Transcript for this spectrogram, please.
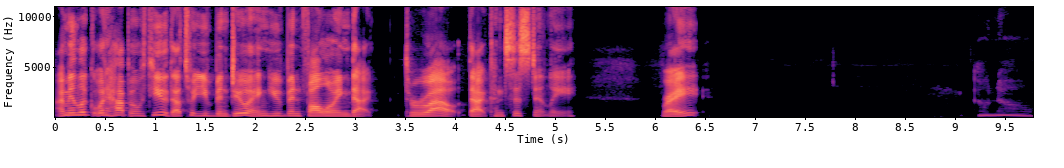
I mean, look at what happened with you. That's what you've been doing. You've been following that throughout, that consistently, right? Oh no.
